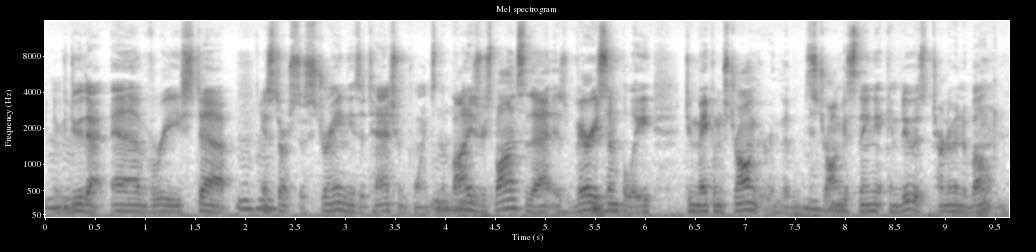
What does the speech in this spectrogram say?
And If you do that every step, Mm-hmm. it starts to strain these attachment points, and the body's response to that is very simply to make them stronger. And the Mm-hmm. strongest thing it can do is turn them into bone.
